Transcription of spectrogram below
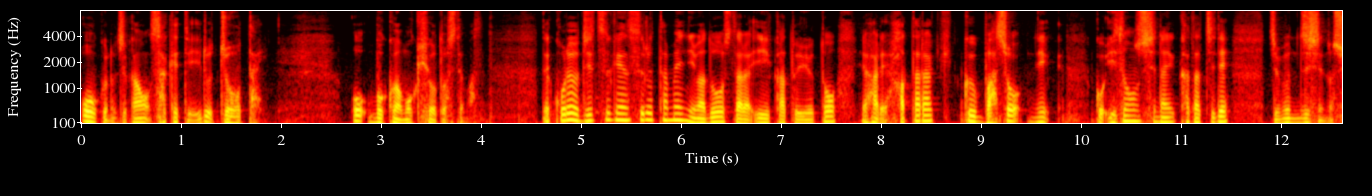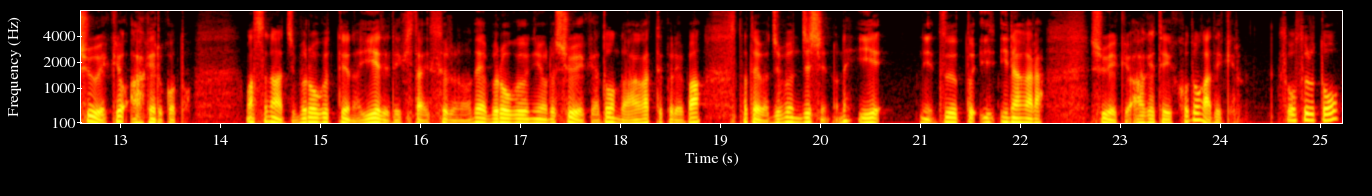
多くの時間を避けている状態を僕は目標としています。で、これを実現するためにはどうしたらいいかというと、やはり働く場所にこう依存しない形で自分自身の収益を上げること。まあ、すなわちブログっていうのは家でできたりするので、ブログによる収益がどんどん上がってくれば、例えば自分自身のね、家にずっといながら収益を上げていくことができる。そうすると、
